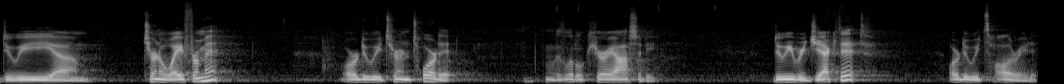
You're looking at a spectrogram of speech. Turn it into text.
Do we um, turn away from it? Or do we turn toward it with a little curiosity? Do we reject it? Or do we tolerate it?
